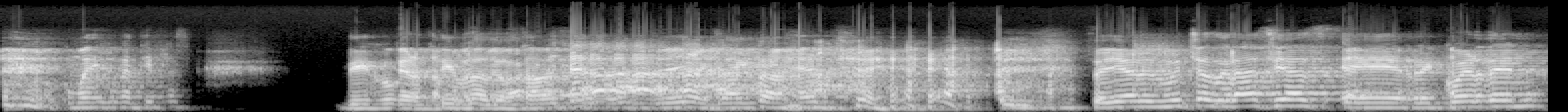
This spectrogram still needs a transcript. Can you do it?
¿Cómo dijo Cantinflas? Dijo Pero tampoco lo estaba Sí, exactamente. Señores, muchas gracias. Eh, recuerden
